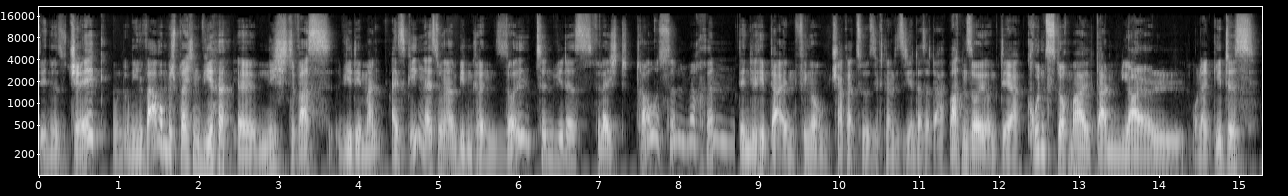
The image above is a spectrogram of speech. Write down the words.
Daniel so, Jake und O'Neill, warum besprechen wir äh, nicht, was wir dem Mann als Gegenleistung anbieten können? Sollten wir das vielleicht draußen machen? Daniel hebt da einen Finger, um Chaka zu signalisieren, dass er da warten soll und der grunzt doch mal, Daniel. Und dann geht es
